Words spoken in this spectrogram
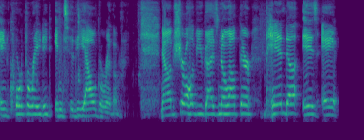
incorporated into the algorithm. Now, I'm sure all of you guys know out there, Panda is a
